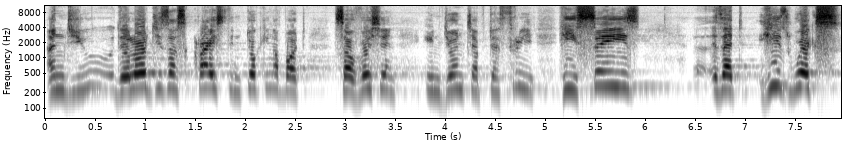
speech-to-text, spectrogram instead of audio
And you, the Lord Jesus Christ, in talking about salvation in John chapter 3, he says uh, that his works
